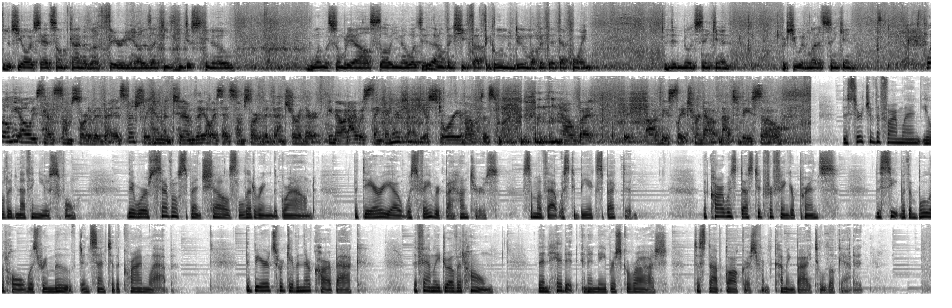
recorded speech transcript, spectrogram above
You know, she always had some kind of a theory. You know, it was like he, he just, you know, went with somebody else. So, you know, was I don't think she thought the gloom and doom of it at that point. It didn't really sink in, or she wouldn't let it sink in. Well, he always had some sort of adventure, especially him and Tim. They always had some sort of adventure there, you know. And I was thinking there's going to be a story about this one, you know, but it, obviously it turned out not to be so. The search of the farmland yielded nothing useful. There were several spent shells littering the ground, but the area was favored by hunters. Some of that was to be expected. The car was dusted for fingerprints. The seat with a bullet hole was removed and sent to the crime lab. The Beards were given their car back. The family drove it home, then hid it in a neighbor's garage to stop gawkers from coming by to look at it.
